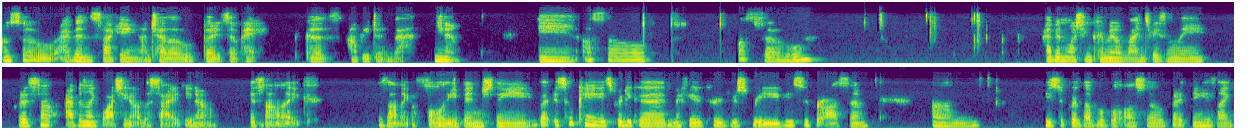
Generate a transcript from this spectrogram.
Also, I've been slacking on cello, but it's okay because I'll be doing that. You know, and also, also. I've been watching Criminal Minds recently, but it's not. I've been like watching it on the side. You know, it's not like it's not like a fully binge thing, but it's okay. It's pretty good. My favorite character is Reid. He's super awesome. Um, he's super lovable also, but I think he's like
